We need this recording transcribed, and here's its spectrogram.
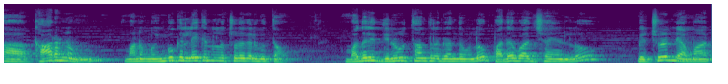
ఆ కారణం మనం ఇంకొక లేఖనంలో చూడగలుగుతాం. మొదటి దినవృత్తాంతల గ్రంథంలో పదవ అధ్యాయంలో మీరు చూడండి ఆ మాట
